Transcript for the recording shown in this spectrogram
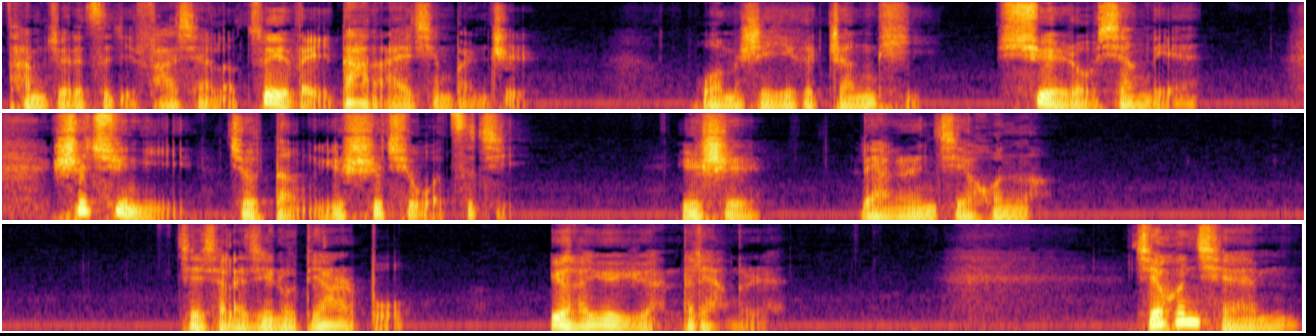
他们觉得自己发现了最伟大的爱情本质：我们是一个整体，血肉相连，失去你。就等于失去我自己，于是两个人结婚了。接下来进入第二步，越来越远的两个人。结婚前，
